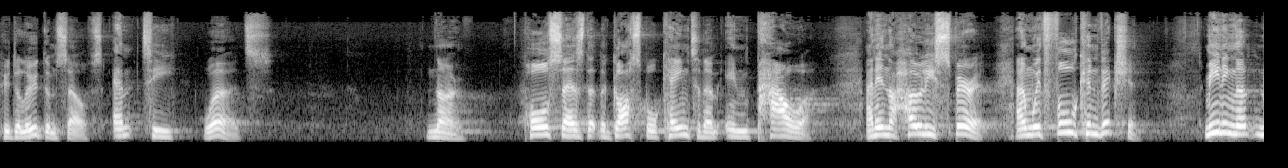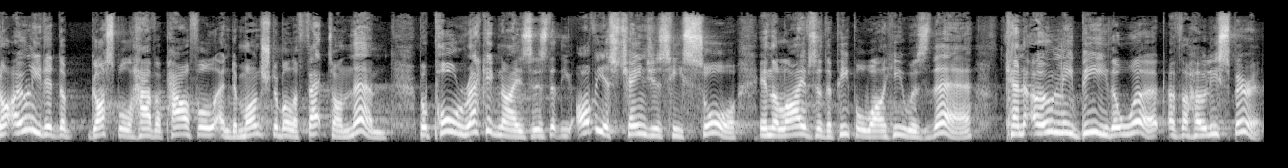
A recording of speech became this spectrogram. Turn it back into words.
who delude themselves. Empty words. No. Paul says that the gospel came to them in power and in the Holy Spirit and with full conviction. Meaning that not only did the gospel have a powerful and demonstrable effect on them, but Paul recognizes that the obvious changes he saw in the lives of the people while he was there can only be the work of the Holy Spirit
